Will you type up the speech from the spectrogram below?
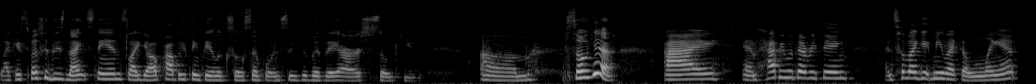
Like, especially these nightstands, like, y'all probably think they look so simple and stupid, but they are so cute. Um, so yeah, I am happy with everything until I get me like a lamp,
